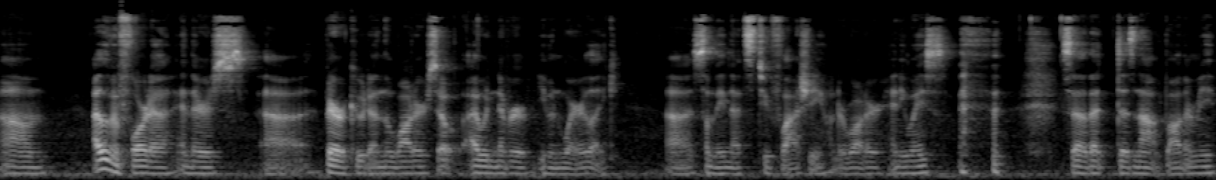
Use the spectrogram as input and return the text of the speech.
Um, I live in Florida and there's uh, barracuda in the water, so I would never even wear like uh, something that's too flashy underwater, anyways. so that does not bother me.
